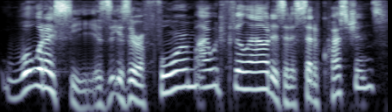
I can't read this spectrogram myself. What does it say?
what would I see? Is, is there a form I would fill out? Is it a set of questions?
